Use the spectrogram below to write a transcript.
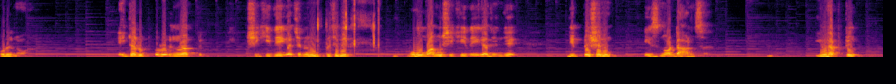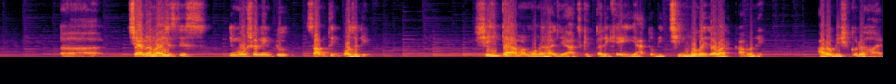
করে নেওয়া, এইটা রবীন্দ্রনাথ শিখিয়ে দিয়ে গেছেন। পৃথিবীর বহু মানুষ শিখিয়ে দিয়ে গেছেন যে depression is not the answer you have to channelize this emotion into something positive সেইটা আমার মনে হয় যে আজকের তারিখে এই এত বিচ্ছিন্ন হয়ে যাওয়ার কারণে আরও বেশি করে হয়।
